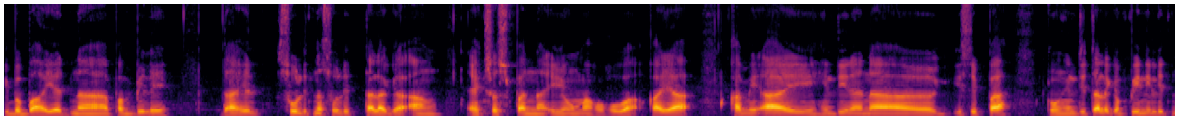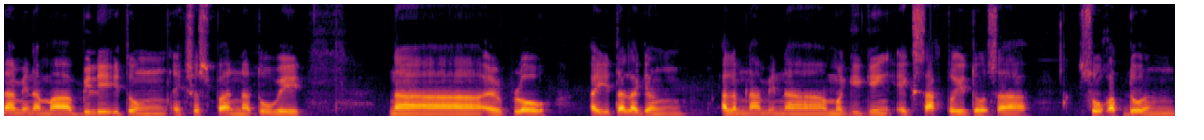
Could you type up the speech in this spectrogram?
ibabayad na pambili dahil sulit na sulit talaga ang exhaust fan na iyong makukuha. Kaya kami ay hindi na nag-isip pa kung hindi talagang pinilit namin na mabili itong exhaust fan na two-way na airflow ay talagang alam namin na magiging eksakto ito sa sukat doon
